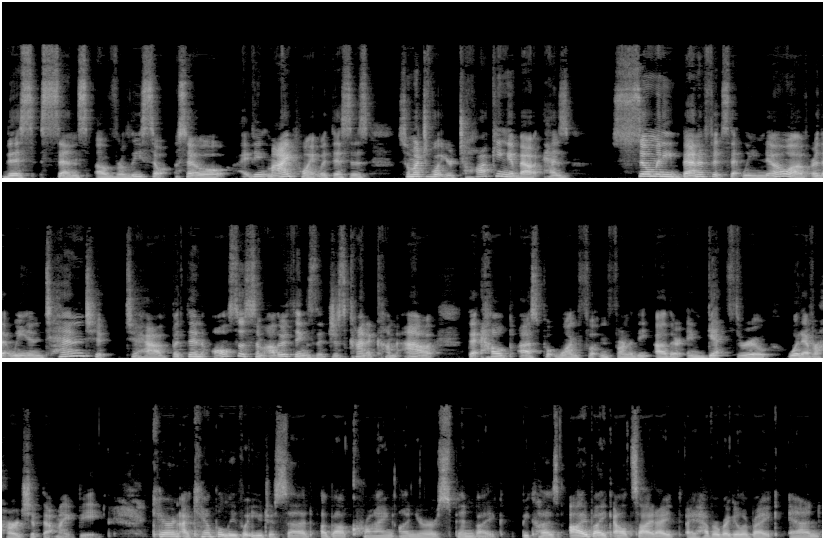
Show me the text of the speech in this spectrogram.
this sense of release. So, so I think my point with this is so much of what you're talking about has so many benefits that we know of or that we intend to, to have, but then also some other things that just kind of come out that help us put one foot in front of the other and get through whatever hardship that might be. Karen, I can't believe what you just said about crying on your spin bike because I bike outside. I, I have a regular bike. And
